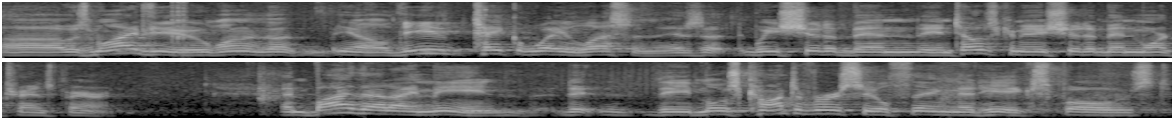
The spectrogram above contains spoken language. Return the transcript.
uh, it was my view, one of the, you know, the takeaway lesson is that we should have been, the intelligence community should have been more transparent. And by that I mean, the, the most controversial thing that he exposed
